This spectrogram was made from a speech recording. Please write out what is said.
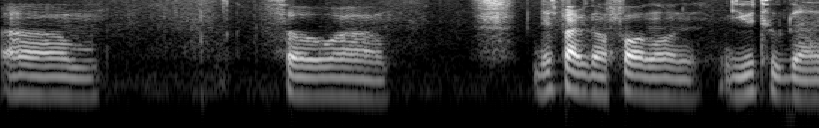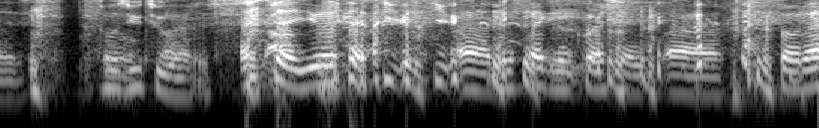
right. Um, so uh, this probably gonna fall on you two guys. So, Who's you two uh, guys? you, uh, the second question. Uh, so the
